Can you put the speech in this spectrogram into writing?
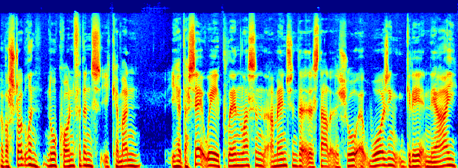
We were struggling, no confidence. He came in. He had a set way of playing. Listen, I mentioned it at the start of the show. It wasn't great in the eye.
